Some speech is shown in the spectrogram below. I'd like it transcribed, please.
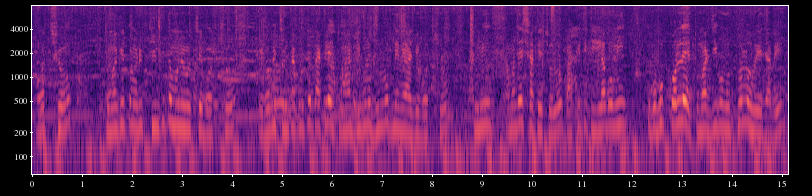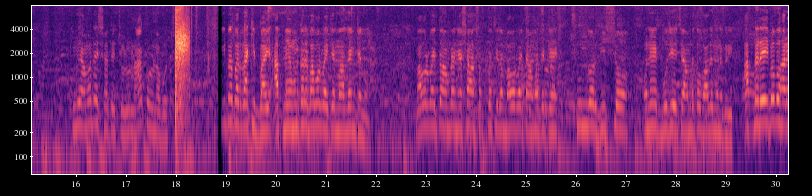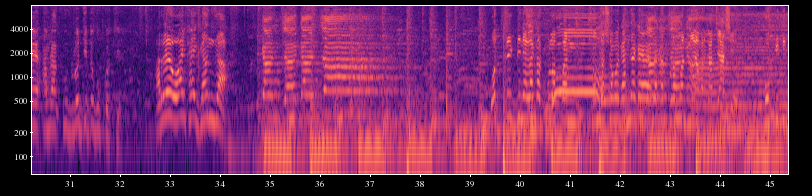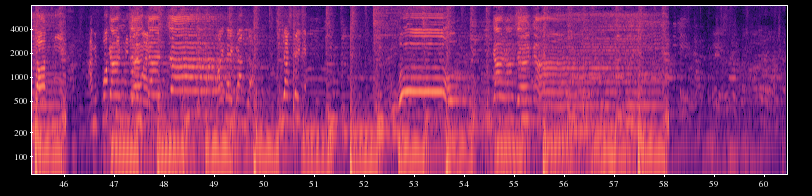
বৎস তোমাকে তো অনেক চিন্তিত মনে হচ্ছে বৎস। এভাবে চিন্তা করতে থাকলে তোমার জীবনে দুর্ভোগ নেমে আসবে বৎস। তুমি আমাদের সাথে চলো প্রাকৃতিক লীলাভূমি উপভোগ করলে তোমার জীবন উৎফুল্ল হয়ে যাবে। তুমি আমাদের সাথে চলো না করো না বৎস। কি ব্যাপার রাকিব ভাই? আপনি এমন করে বাবর ভাইকে মারলেন কেন? বাবর ভাই তো আমরা নেশা আসক্ত ছিলাম। বাবর ভাই তো আমাদেরকে সুন্দর দৃশ্য অনেক বুঝিয়েছে আমরা তো ভালোই মনে করি। আপনার এই ব্যবহারে আমরা খুব লজ্জিত বুক করছি। আরে ওই খাই গাঞ্জা। গাঞ্জা গাঞ্জা। প্রত্যেক দিন এলাকার পুলক পান সন্ধ্যার সময় গাঞ্জা খায় এলাকার পুলক পান নিয়ে আমার কাছে আসে। প্রকৃতির দাওয়াত নিয়ে। আমি প্রত্যেক দিন। ওই খাই গাঞ্জা। জাস্ট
